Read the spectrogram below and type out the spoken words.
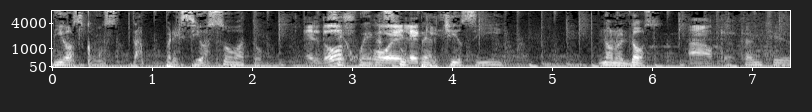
Dios, cómo está precioso, vato. ¿El Se 2 juega o el X? chido, sí. No, no, el 2. Ah, ok. Está bien chido.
